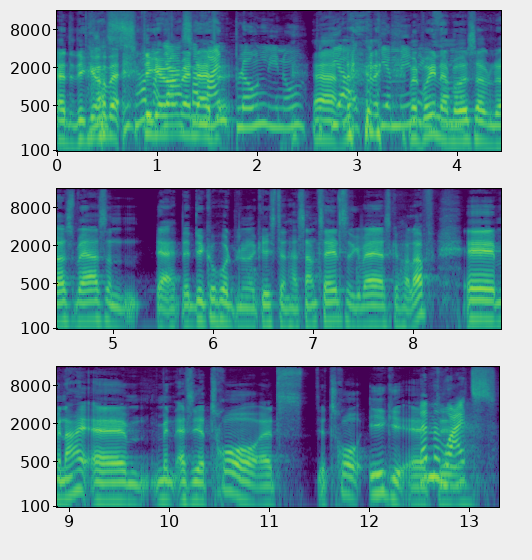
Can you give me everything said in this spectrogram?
altså, det kan godt være... Det kan jeg godt er så altså- mindblown lige nu. Det Ja, giver, det giver mening men på en eller anden måde, så vil det også være sådan, ja, det, det kunne hurtigt blive noget gris, den her samtale, så det kan være, at jeg skal holde op. Øh, men nej, øh, men altså, jeg tror, at, jeg tror ikke, at... Hvad med øh, whites?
